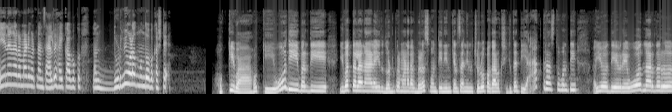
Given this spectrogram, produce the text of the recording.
ಏನೇನಾರ ಮಾಡಿ ಬಟ್ ನನ್ನ ಸ್ಯಾಲ್ರಿ ಹೈಕ್ ಆಗ್ಬೇಕು. ನನ್ನ ದುಡಿಮೆ ಒಳಗೆ ಮುಂದೋಗ್ಬೇಕಷ್ಟೇ ಹೊಕ್ಕಿ ಬಾ, ಹೊಕ್ಕಿ. ಓದಿ, ಬರ್ದಿ. ಇವತ್ತಲ್ಲ ನಾಳೆ ಇದು ದೊಡ್ಡ ಪ್ರಮಾಣದಾಗ ಬೆಳೆಸ್ಕೊಂತಿ. ನಿನ್ ಕೆಲಸ ನಿನ್ ಚಲೋ ಪಗಾರಕ್ಕೆ ಸಿಗ್ತತಿ. ಯಾಕೆ ತ್ರಾಸ ತಗೊಂತಿ? ಅಯ್ಯೋ ದೇವ್ರೆ ಓದ್ಲಾರ್ದರು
